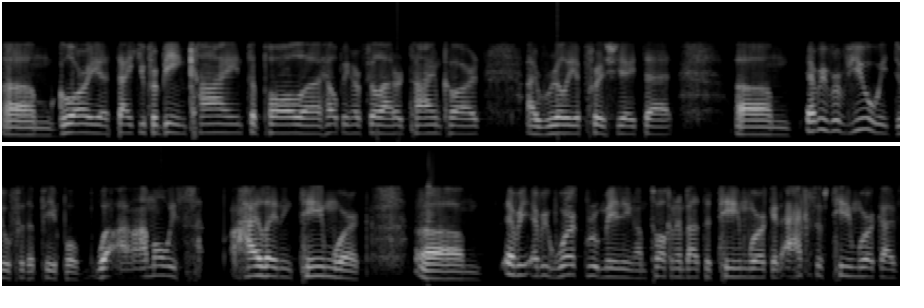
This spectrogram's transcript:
Um, Gloria, thank you for being kind to Paula, helping her fill out her time card. I really appreciate that. Um, every review we do for the people, well, I'm always highlighting teamwork. Um, every every work group meeting, I'm talking about the teamwork and acts of teamwork I've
